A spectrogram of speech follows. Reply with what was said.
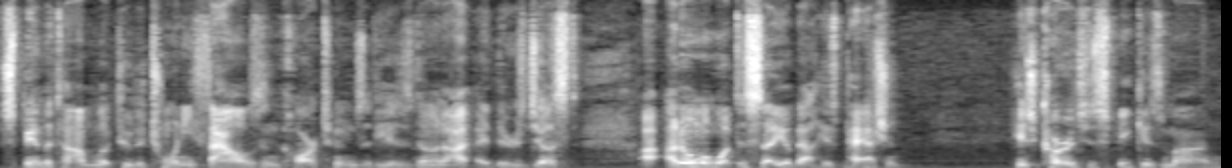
spend the time, look through the 20,000 cartoons that he has done. I, there's just, I, I don't know what to say about his passion, his courage to speak his mind.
